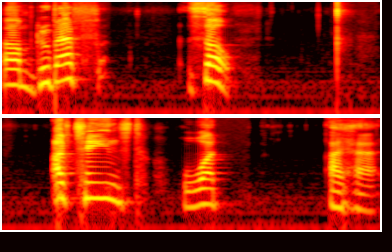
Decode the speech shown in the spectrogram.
Um, Group F. So, I've changed what I had.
